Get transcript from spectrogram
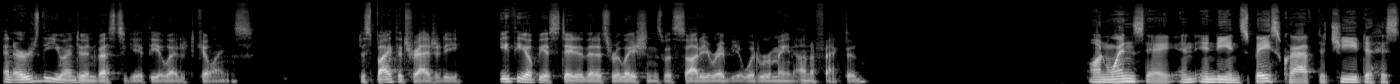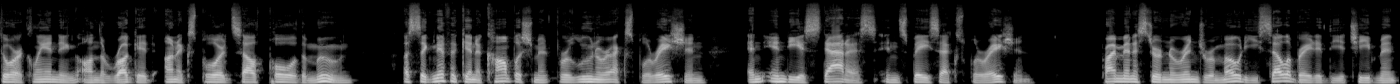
and urged the UN to investigate the alleged killings. Despite the tragedy, Ethiopia stated that its relations with Saudi Arabia would remain unaffected. On Wednesday, an Indian spacecraft achieved a historic landing on the rugged, unexplored south pole of the moon a significant accomplishment for lunar exploration and India's status in space exploration. Prime Minister Narendra Modi celebrated the achievement,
